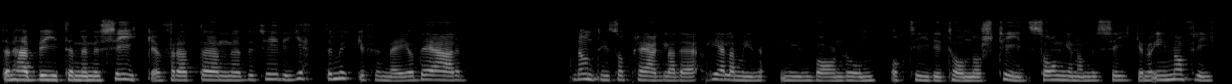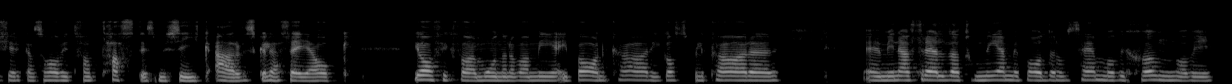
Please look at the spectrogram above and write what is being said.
den här biten med musiken för att den betyder jättemycket för mig och det är någonting som präglade hela min, min barndom och tidig tonårstid, sången och musiken. Och inom frikyrkan så har vi ett fantastiskt musikarv skulle jag säga. Och jag fick förmånen att vara med i barnkör, i gospelkörer. Eh, mina föräldrar tog med mig på ålderdomshem och vi sjöng och vi,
